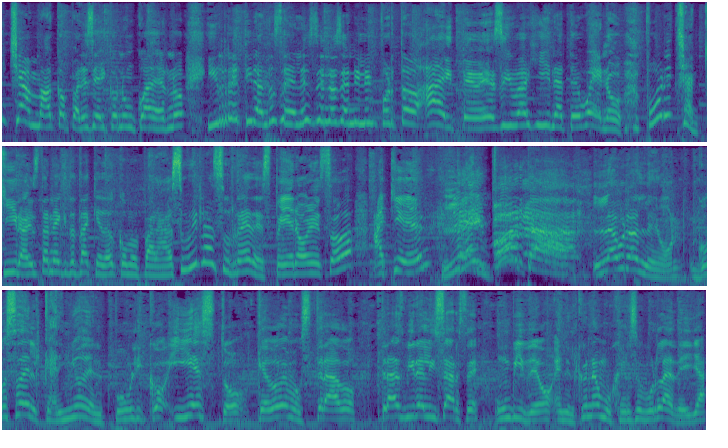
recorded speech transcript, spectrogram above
el chamaco aparece ahí con un cuaderno y retirándose del escena, o sea, ni le importó. Ay, te ves, imagínate. Bueno, pobre Shakira, esta anécdota quedó como para subirla a sus redes, pero eso, ¿a quién ¡Le importa! Laura León goza del cariño del público y esto quedó demostrado tras viralizarse un video en el que una mujer se burla de ella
